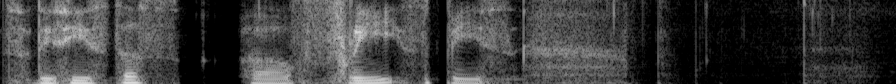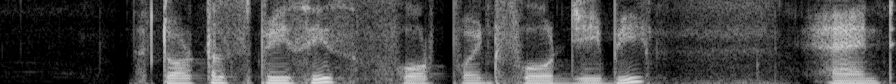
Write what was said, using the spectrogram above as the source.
so this is the uh, free space. The total space is 4.4 GB and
